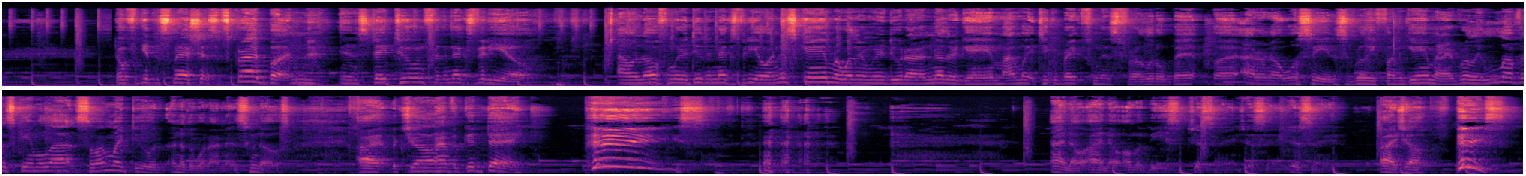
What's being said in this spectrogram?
Don't forget to smash that subscribe button and stay tuned for the next video. I don't know if I'm going to do the next video on this game or whether I'm going to do it on another game. I might take a break from this for a little bit, but I don't know. We'll see. This is a really fun game, and I really love this game a lot, so I might do another one on this. Who knows? All right, but y'all have a good day. Peace! I know, I know. I'm a beast. Just saying, just saying, just saying. All right, y'all. Peace!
